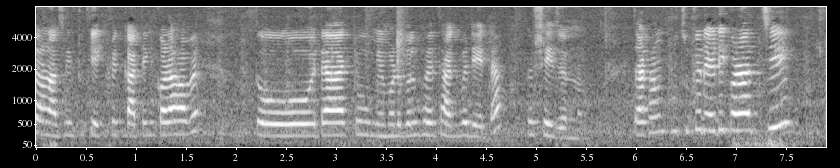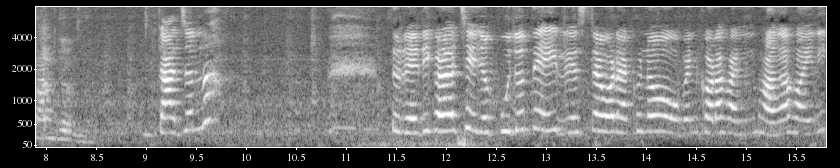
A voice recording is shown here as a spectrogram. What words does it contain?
কারণ আজকে একটু কেক ফেক কাটিং করা হবে। তো এটা একটু মেমোরেবল হয়ে থাকবে ডেটা তো সেই জন্য। তো এখন পুচুকে রেডি করাচ্ছি। কার জন্য? তো রেডি করাচ্ছি এই যে পুজোতে এই ড্রেসটা ওর এখনও ওপেন করা হয়নি ভাঙা হয়নি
